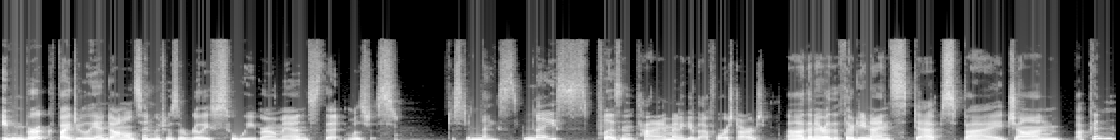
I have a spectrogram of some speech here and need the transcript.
Edenbrooke by Julianne Donaldson, which was a really sweet romance that was just just a nice, nice, pleasant time, and I gave that four stars. Uh, then I read The 39 Steps by John Buchan,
